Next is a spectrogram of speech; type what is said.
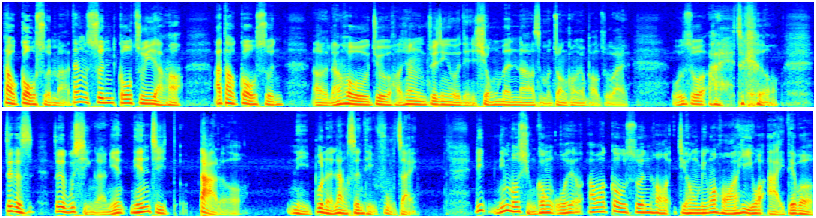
到够孙嘛，但是孙够追啊哈，啊到够孙，呃，然后就好像最近有点胸闷啊，什么状况又跑出来，我是说，哎，这个哦，这个是这个不行啊，年年纪大了哦。你不能让身体负债。你你没想讲，我啊我够孙吼，一方面我欢喜我爱对不？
